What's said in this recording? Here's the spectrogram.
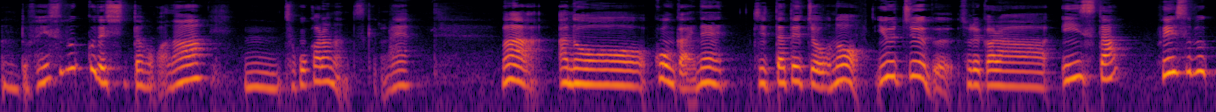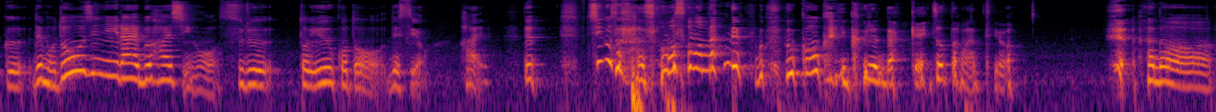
うんと、Facebook で知ったのかな。うん、そこからなんですけどね。まあ、あのー今回ね、ちった手帳の YouTube、それからインスタ、Facebook でも同時にライブ配信をするということですよ。はい。で、ちぐささん そもそもなんでふ福岡に来るんだっけ？ちょっと待ってよ。あのー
